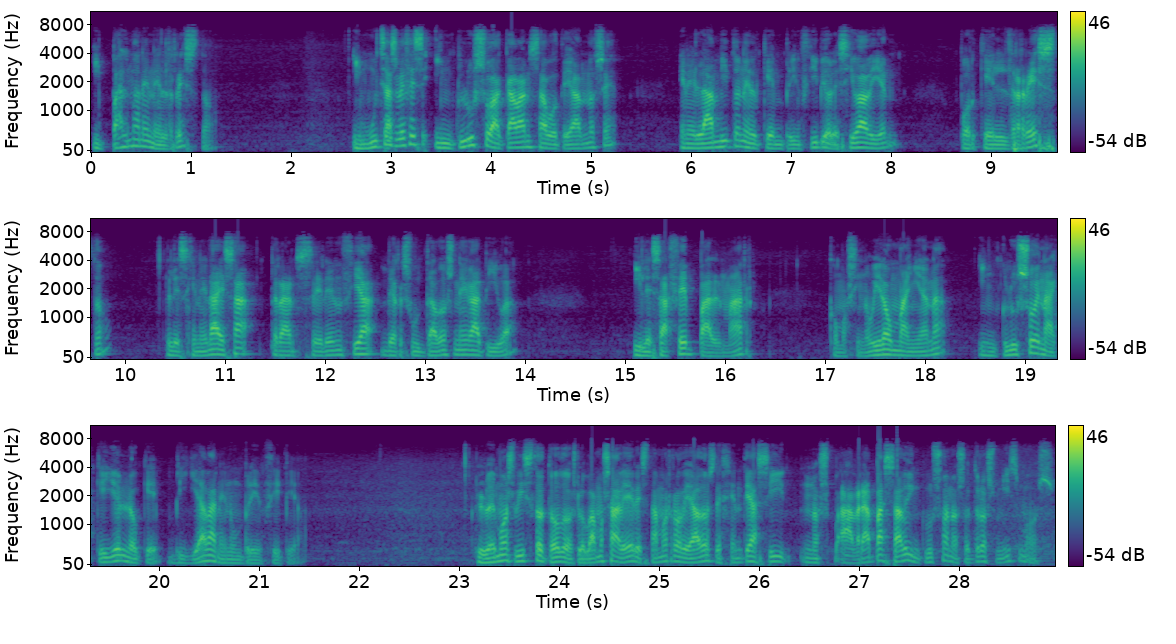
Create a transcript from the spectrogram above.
y palman en el resto. Y muchas veces incluso acaban saboteándose en el ámbito en el que en principio les iba bien, porque el resto les genera esa transferencia de resultados negativa y les hace palmar, como si no hubiera un mañana, incluso en aquello en lo que brillaban en un principio. Lo hemos visto todos, lo vamos a ver, estamos rodeados de gente así, nos habrá pasado incluso a nosotros mismos.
